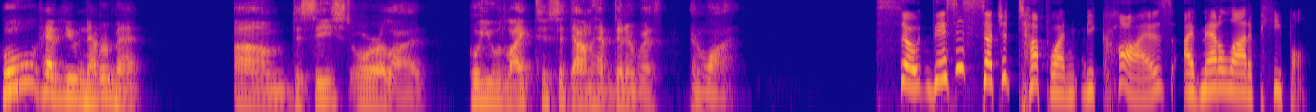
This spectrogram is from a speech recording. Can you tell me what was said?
Who have you never met, um, deceased or alive, who you would like to sit down and have dinner with, and why? So, this is such a tough one because I've met a lot of people.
